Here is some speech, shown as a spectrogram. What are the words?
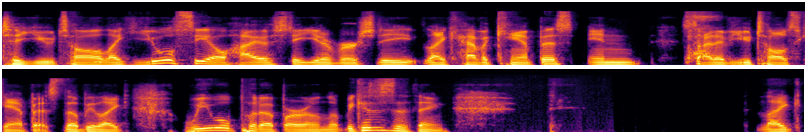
to Utah. Like you will see Ohio State University like have a campus inside of Utah's campus. They'll be like, we will put up our own because is the thing. Like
